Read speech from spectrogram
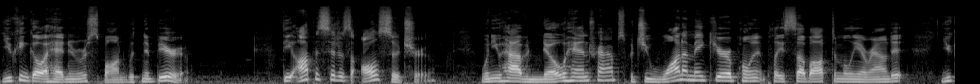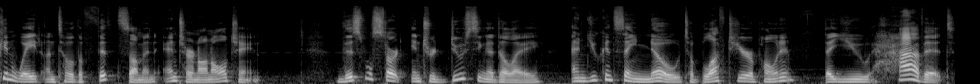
you can go ahead and respond with Nibiru. The opposite is also true. When you have no hand traps, but you want to make your opponent play suboptimally around it, you can wait until the fifth summon and turn on all chain. This will start introducing a delay, and you can say no to bluff to your opponent that you have it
